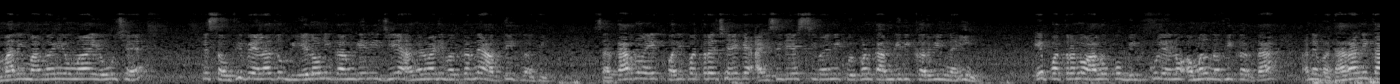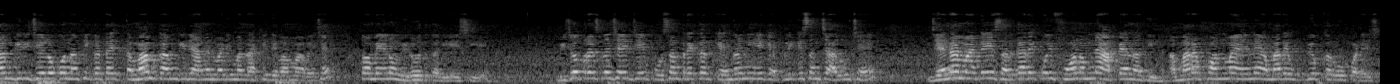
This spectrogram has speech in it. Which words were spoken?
અમારી માંગણીઓમાં એવું છે કે સૌથી પહેલા તો બીએલઓની કામગીરી જે આંગણવાડી વર્કરને આવતી જ નથી. સરકારનો એક પરિપત્ર છે કે આઈસીડીએસ સિવાયની કોઈ પણ કામગીરી કરવી નહીં. એ પત્રનો આ લોકો બિલકુલ એનો અમલ નથી કરતા અને વધારાની કામગીરી જે લોકો નથી કરતા, એ તમામ કામગીરી આંગણવાડીમાં નાખી દેવામાં આવે છે, તો અમે એનો વિરોધ કરીએ છીએ. બીજો પ્રશ્ન છે જે પોષણ ટ્રેકર કેન્દ્રની એક એપ્લિકેશન ચાલુ છે, જેના માટે સરકારે કોઈ ફોન અમને આપ્યા નથી. અમારા ફોનમાં એને અમારે ઉપયોગ કરવો પડે છે.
